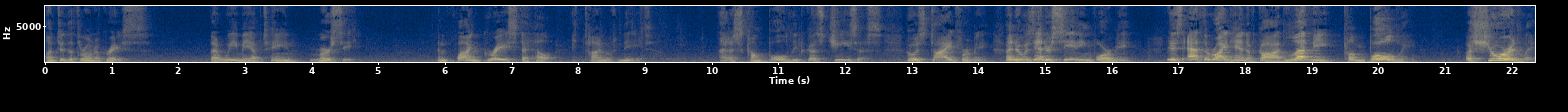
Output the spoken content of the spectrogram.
unto the throne of grace that we may obtain mercy and find grace to help in time of need. Let us come boldly because Jesus, who has died for me and who is interceding for me, is at the right hand of God. Let me come boldly, assuredly,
